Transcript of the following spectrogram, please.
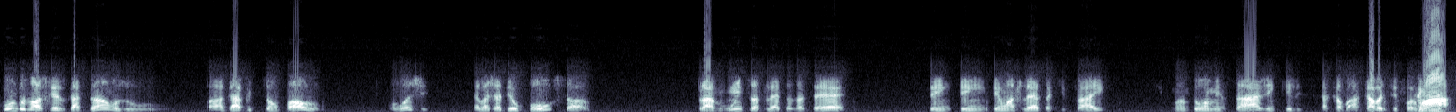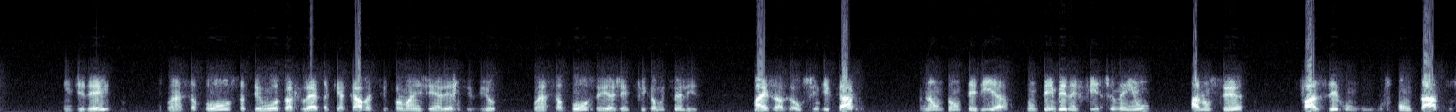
quando nós resgatamos o, a HAP de São Paulo, hoje, ela já deu bolsa para muitos atletas até. Tem, tem, tem um atleta que vai, que mandou uma mensagem que ele acaba, acaba de se formar em Direito, com essa bolsa, tem outro atleta que acaba de se formar em engenharia civil com essa bolsa e a gente fica muito feliz. Mas a, o sindicato não, não teria, não tem benefício nenhum a não ser fazer com os contatos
